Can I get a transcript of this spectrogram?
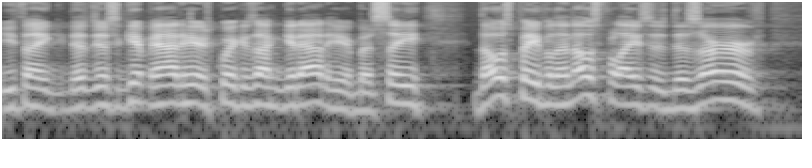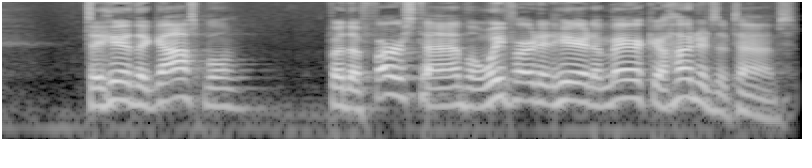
you think, just get me out of here as quick as I can get out of here. But see, those people in those places deserve to hear the gospel for the first time when we've heard it here in America hundreds of times.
